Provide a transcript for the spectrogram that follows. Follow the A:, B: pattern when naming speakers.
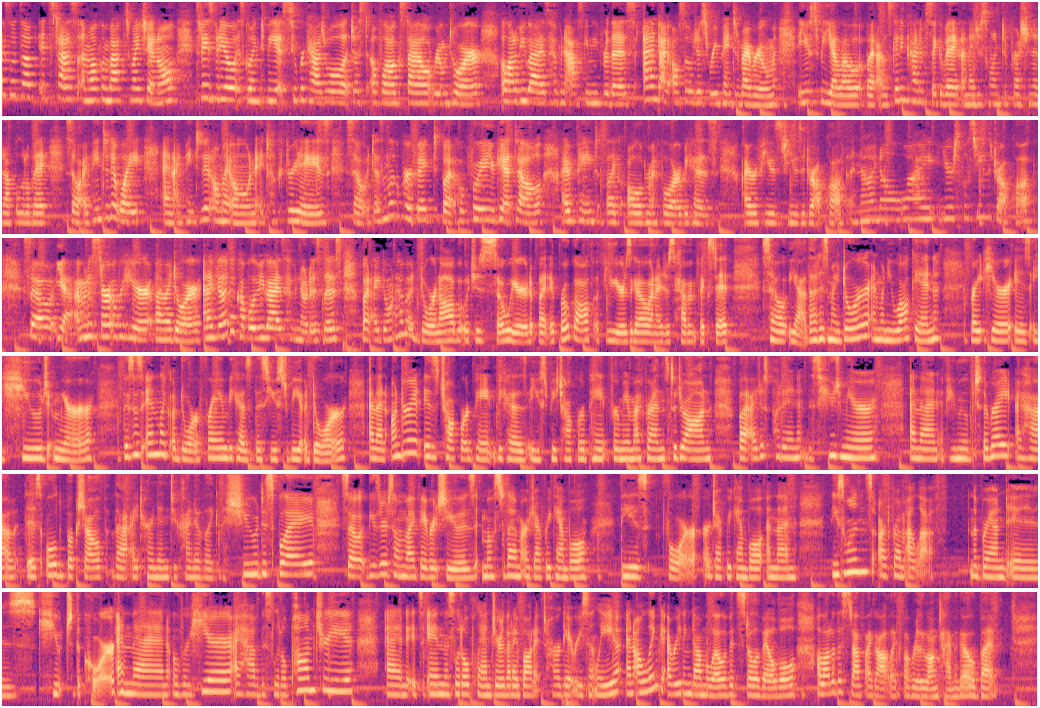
A: guys, what's up? It's Tess and welcome back to my channel. Today's video is going to be a super casual, just a vlog style room tour. A lot of you guys have been asking me for this and I also just repainted my room. It used to be yellow, but I was getting kind of sick of it and I just wanted to freshen it up a little bit. So I painted it white and I painted it on my own. It took three days, so it doesn't look perfect, but hopefully you can't tell. I have paint like all over my floor because I refused to use a drop cloth and now I know why you're supposed to use a drop cloth. So yeah, I'm gonna start over here by my door. And I feel like a couple of you guys have noticed this, but I don't have a doorknob, which is so weird, but it broke off a few years ago and I just haven't fixed it. So yeah, that is my door. And when you walk in, right here is a huge mirror. This is in like a door frame because this used to be a door. And then under it is chalkboard paint because it used to be chalkboard paint for me and my friends to draw on. But I just put in this huge mirror. And then if you move to the right, I have this old bookshelf that I turned into kind of like a shoe display. So these are some of my favorite shoes. Most of them are Jeffrey Campbell. These four are Jeffrey Campbell. And then these ones are from LF. The brand is cute to the core. And then over here, I have this little palm tree and it's in this little planter that I bought at Target recently. And I'll link everything down below if it's still available. A lot of the stuff I got like a really long time ago, but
